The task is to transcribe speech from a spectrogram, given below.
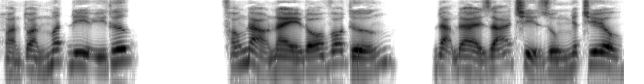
hoàn toàn mất đi ý thức. Phóng đảo này đó võ tướng, đạm đài giã chỉ dùng nhất chiêu.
